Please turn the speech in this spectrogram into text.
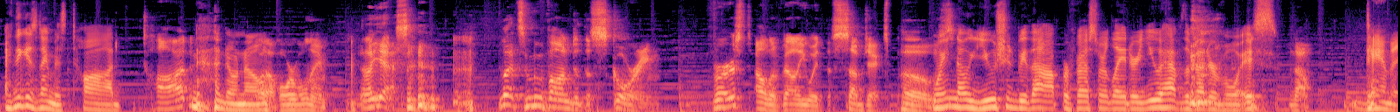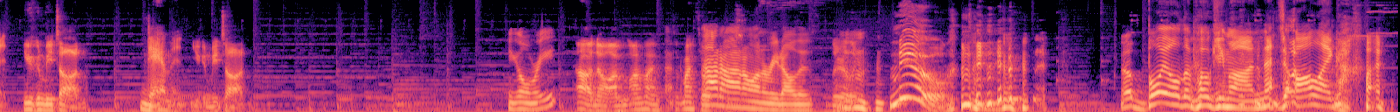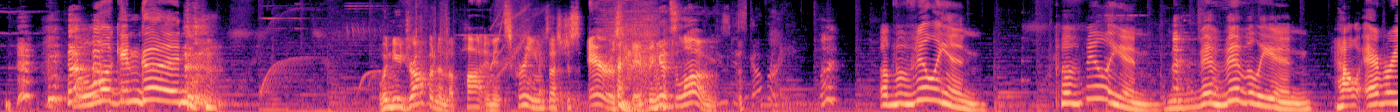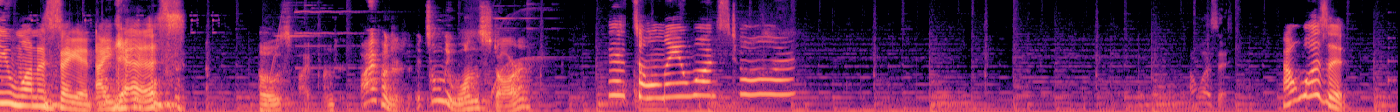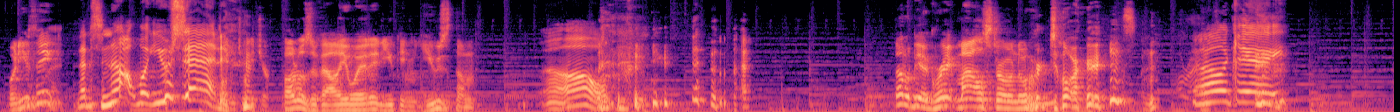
I think his name is Todd. Todd. I don't know. What a horrible name. Uh, yes. Let's move on to the scoring. First, I'll evaluate the subject's pose. Wait, no, you should be the hot professor later. You have the better voice. No. Damn it. You can be Todd. Damn it. You can be Todd. You gonna read? Oh no, I'm, I'm my, my throat. I don't, I don't want to read all this. Clearly. New. Uh, boil the Pokemon. That's all I got. Looking good. When you drop it in the pot and it screams, that's just air escaping its lungs. Discovery. A pavilion. Pavilion. Vivillon. However you want to say it, I guess. Pose 500. 500. It's only one star. It's only one star. How was it? How was it? What do you think? That's not what you said. To get your photos evaluated, you can use them. Oh. That'll be a great milestone to work towards. Right. Okay.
